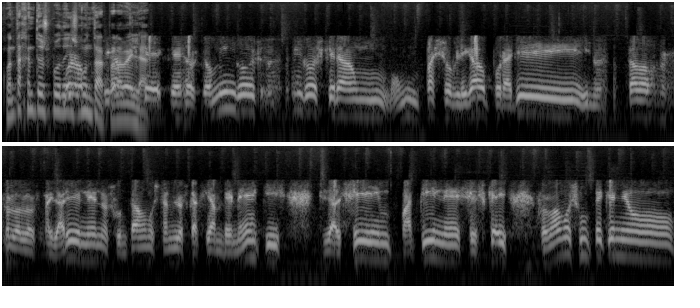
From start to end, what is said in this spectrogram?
¿Cuánta gente os podéis Bueno, juntar para bailar? Que, que los domingos, los domingos que era un, un paso obligado por allí, y nos juntábamos solo los bailarines, nos juntábamos también los que hacían BMX, trial sim, patines, skate, formamos un pequeño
